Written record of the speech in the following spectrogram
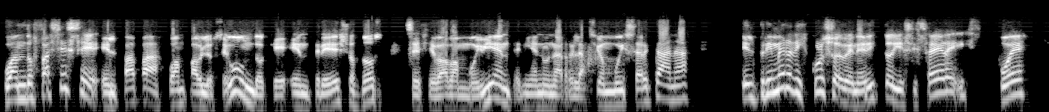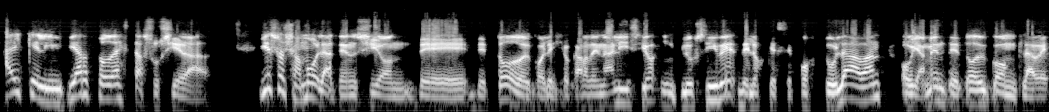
Cuando fallece el Papa Juan Pablo II, que entre ellos dos se llevaban muy bien, tenían una relación muy cercana, el primer discurso de Benedicto XVI fue hay que limpiar toda esta suciedad. Y eso llamó la atención de, todo el colegio cardenalicio, inclusive de los que se postulaban, obviamente todo el cónclave.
